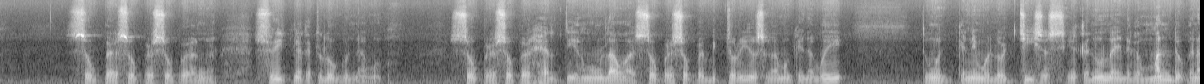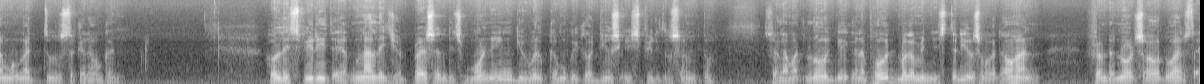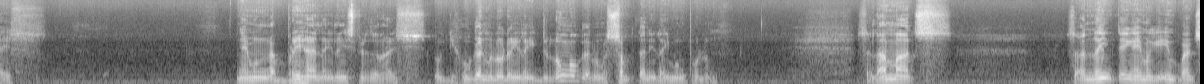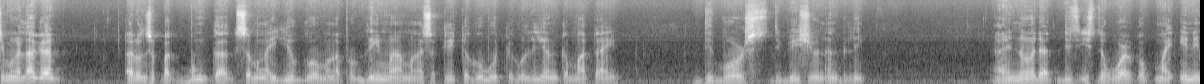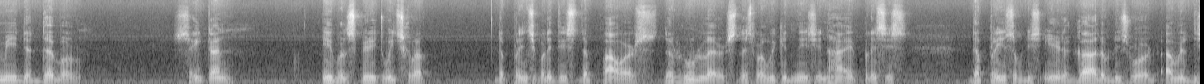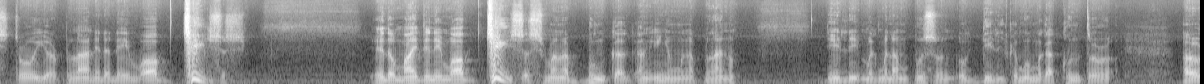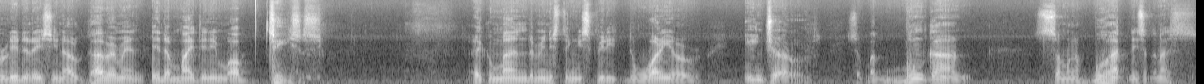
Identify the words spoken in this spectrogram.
Super, super, super ang sweet nga katulugon na mo. Super, super healthy ang mong lawas. Super, super victorious ang among kinabuhi tungod kanimo Lord Jesus nga kanunay nagamando kanamo ngadto sa kadaugan. Holy Spirit, I acknowledge your presence this morning. You welcome ko ikaw, Diyos ng Espiritu Santo. Salamat, Lord, nga ikanapod mga ministeryo sa mga tauhan from the north, south, west, east. Nga mong abrihan ang ilang Espiritu Rais, o dihugan mo, Lord, ang ilang igdulungog, aron masabta nila imong pulong. Salamat sa anointing ay mag impart sa mga lagad aron sa pagbungkag sa mga yugo, mga problema, mga sakit, kagubot, kaguliyang, kamatay, divorce, division, and belief. I know that this is the work of my enemy, the devil, Satan, evil spirit, witchcraft, the principalities, the powers, the rulers, the wickedness in high places, the prince of this ear, the God of this world. I will destroy your plan in the name of Jesus. In the mighty name of Jesus, mga bungkag ang inyong mga plano. Dili magmanampuson o dili kamo makakontrol our leaders in our government in the mighty name of Jesus. I command the ministering spirit, the warrior, angel, sa pagbungkag sa mga buhat ni Satanas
